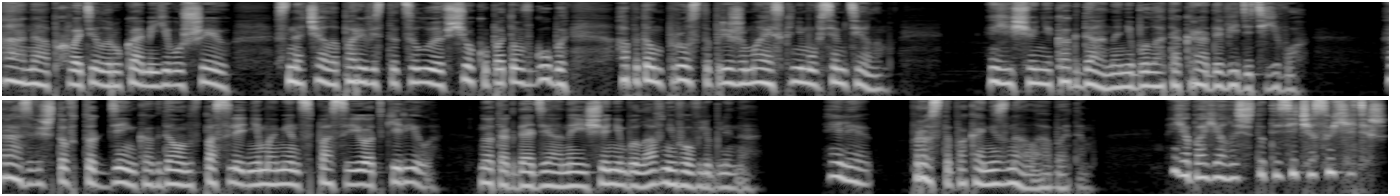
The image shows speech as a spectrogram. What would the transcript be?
а она обхватила руками его шею, сначала порывисто целуя в щеку, потом в губы, а потом просто прижимаясь к нему всем телом. Еще никогда она не была так рада видеть его. Разве что в тот день, когда он в последний момент спас ее от Кирилла. Но тогда Диана еще не была в него влюблена. Или просто пока не знала об этом. «Я боялась, что ты сейчас уедешь»,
